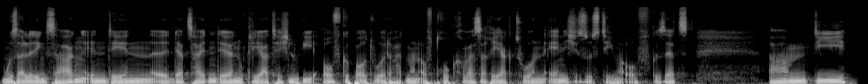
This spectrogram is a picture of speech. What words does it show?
Muss allerdings sagen, in den in der Zeit, in der Nukleartechnologie aufgebaut wurde, hat man auf Druckwasserreaktoren ähnliche Systeme aufgesetzt, ähm, die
